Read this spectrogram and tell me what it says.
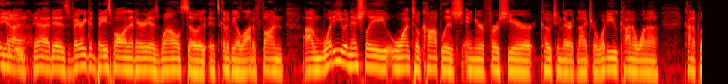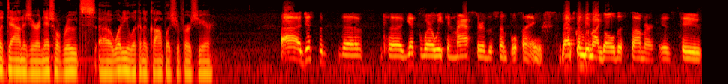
Yeah, yeah, it is. Very good baseball in that area as well, so it's going to be a lot of fun. Um, what do you initially want to accomplish in your first year coaching there at Nitro? What do you kind of want to kind of put down as your initial roots? Uh, what are you looking to accomplish your first year? Uh, just the, the to get to where we can master the simple things. That's going to be my goal this summer is to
